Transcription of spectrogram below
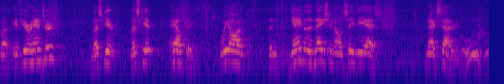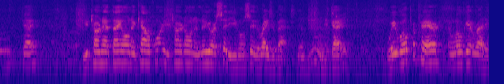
But if you're injured, let's get, let's get healthy. We are the game of the nation on CBS next Saturday. Okay? You turn that thing on in California, you turn it on in New York City, you're gonna see the Razorbacks. Mm-hmm. Okay? We will prepare and we'll get ready.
